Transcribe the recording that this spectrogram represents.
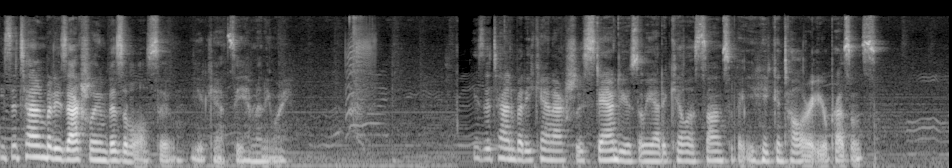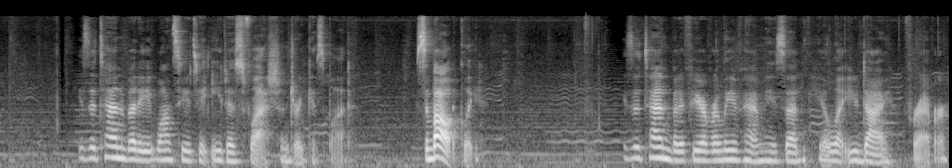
He's a 10, but he's actually invisible, so you can't see him anyway. He's a 10, but he can't actually stand you, so he had to kill his son so that he can tolerate your presence. He's a 10, but he wants you to eat his flesh and drink his blood. Symbolically. He's a 10, but if you ever leave him, he said he'll let you die forever.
